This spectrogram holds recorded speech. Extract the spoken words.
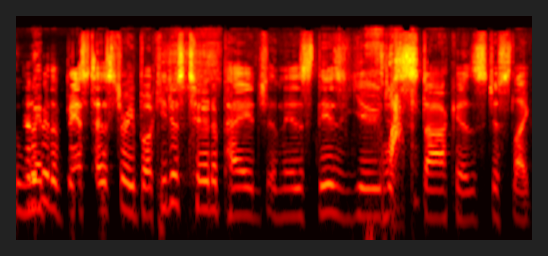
it'll be the best history book. You just turn a page and there's there's you just stark as just like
